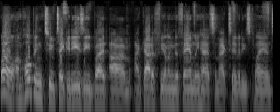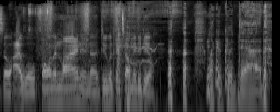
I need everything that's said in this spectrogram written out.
Well, I'm hoping to take it easy, but um, I got a feeling the family has some activities planned, so I will fall in line and uh, do what they tell me to do. like a good dad.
